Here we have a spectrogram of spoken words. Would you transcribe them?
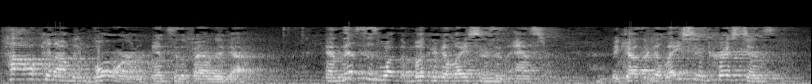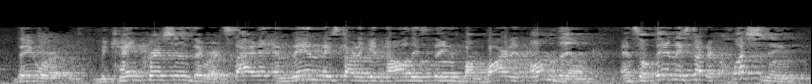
How can I be born into the family of God? And this is what the book of Galatians is answering. because the Galatian Christians, they were became Christians, they were excited, and then they started getting all these things bombarded on them, and so then they started questioning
